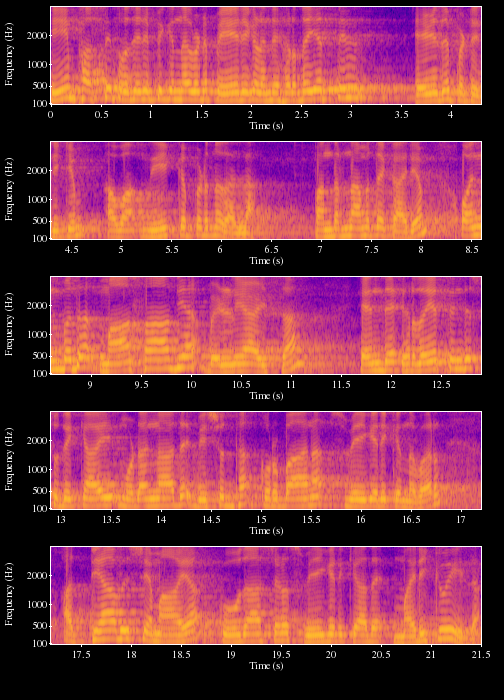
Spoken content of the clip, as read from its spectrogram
ഈ ഭക്തി പ്രചരിപ്പിക്കുന്നവരുടെ പേരുകൾ എന്റെ ഹൃദയത്തിൽ എഴുതപ്പെട്ടിരിക്കും അവ നീക്കപ്പെടുന്നതല്ല. പന്ത്രണ്ടാമത്തെ കാര്യം ഒൻപത് മാസാദ്യ വെള്ളിയാഴ്ച എന്റെ ഹൃദയത്തിന്റെ സ്തുതിക്കായി മുടങ്ങാതെ വിശുദ്ധ കുർബാന സ്വീകരിക്കുന്നവർ അത്യാവശ്യമായ കൂതാശകൾ സ്വീകരിക്കാതെ മരിക്കുകയില്ല.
